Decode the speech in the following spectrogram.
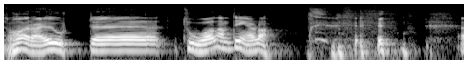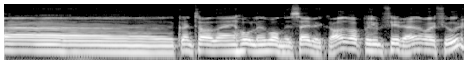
Nå har jeg jo gjort uh, to av de tingene, da. uh, kan ta den hole in one i Seivika. Det var på hull fire, det var i fjor.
